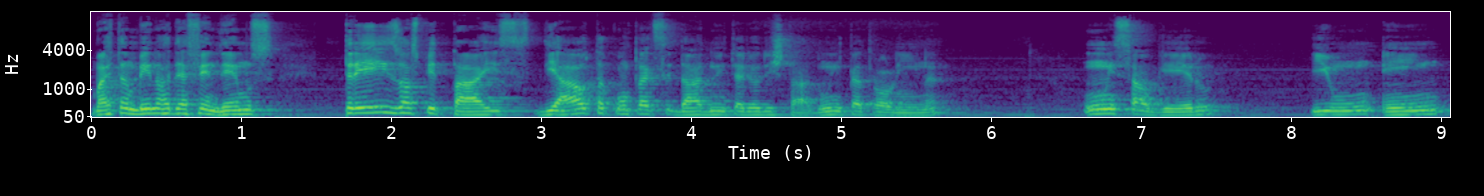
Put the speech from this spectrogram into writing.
Mas também nós defendemos três hospitais de alta complexidade no interior do estado: um em Petrolina, um em Salgueiro e um em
